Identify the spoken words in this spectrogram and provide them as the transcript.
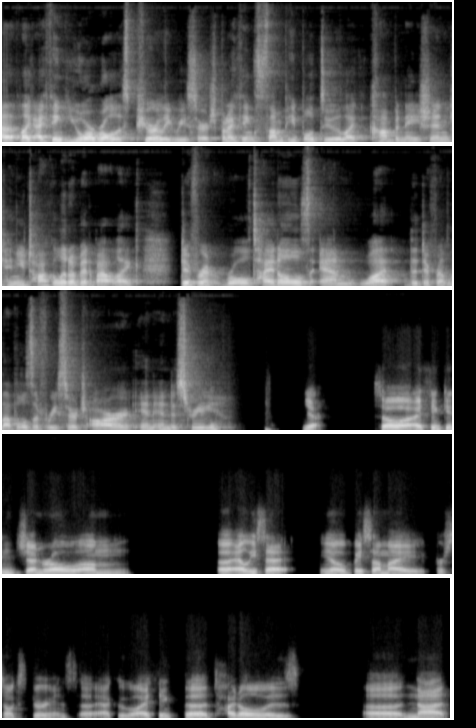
uh, like I think your role is purely research, but I think some people do like combination. Can you talk a little bit about like different role titles and what the different levels of research are in industry? Yeah. So I think in general, um, uh, at least at you know, based on my personal experience uh, at Google, I think the title is uh, not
